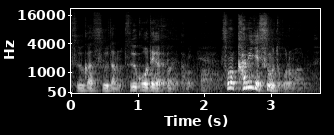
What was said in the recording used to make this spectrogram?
通過するための通行手形みたい。な紙、はい。その紙で済むところもあるんですよ。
